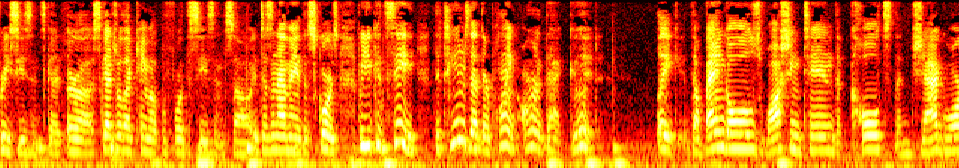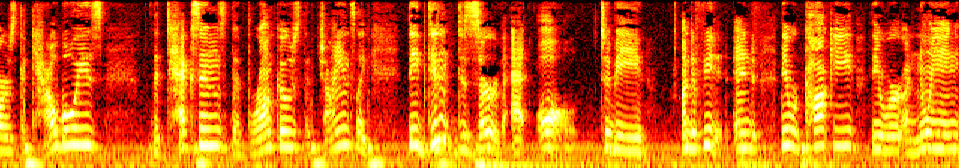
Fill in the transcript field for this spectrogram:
preseason schedule or a schedule that came out before the season, so it doesn't have any of the scores. But you can see the teams that they're playing aren't that good. Like the Bengals, Washington, the Colts, the Jaguars, the Cowboys, the Texans, the Broncos, the Giants, like they didn't deserve at all to be undefeated. And they were cocky, they were annoying.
